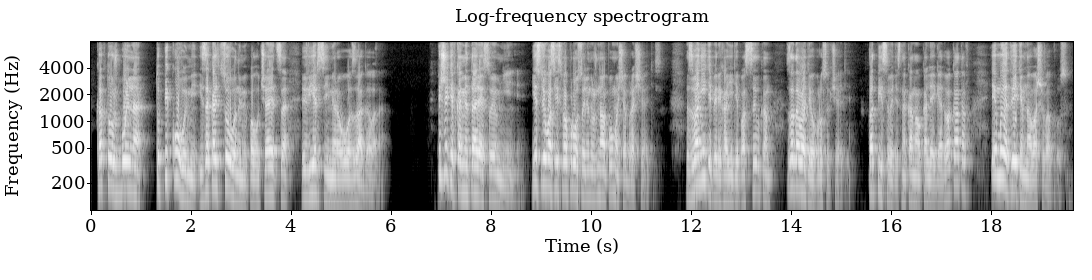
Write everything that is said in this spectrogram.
Как-то уж больно тупиковыми и закольцованными получается версии мирового заговора. Пишите в комментариях свое мнение. Если у вас есть вопросы или нужна помощь, обращайтесь. Звоните, переходите по ссылкам, задавайте вопросы в чате. Подписывайтесь на канал коллеги адвокатов и мы ответим на ваши вопросы.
